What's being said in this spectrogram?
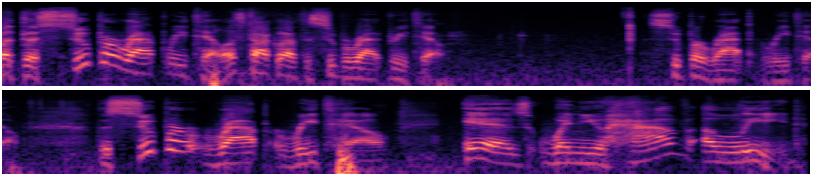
But the super wrap retail. Let's talk about the super wrap retail. Super wrap retail. The super wrap retail is when you have a lead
